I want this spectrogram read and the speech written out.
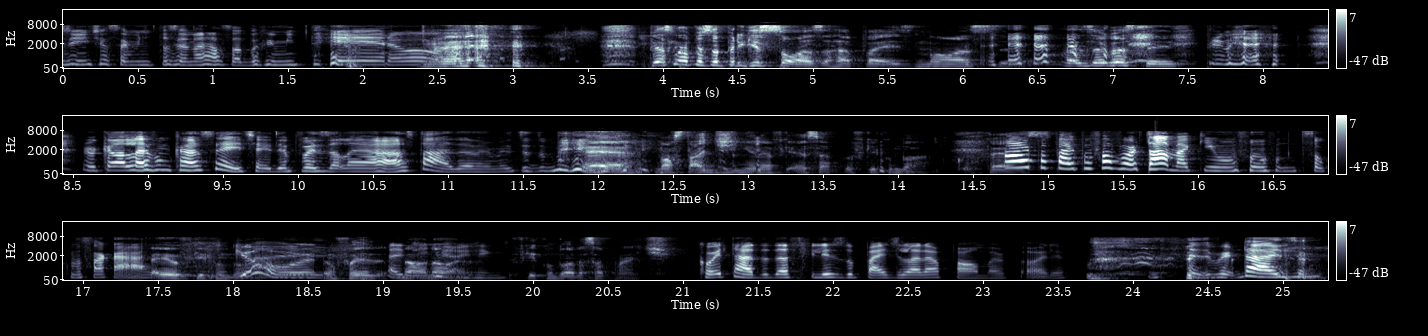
gente, essa menina tá sendo arrastada o filme inteiro. É. Pensa numa pessoa preguiçosa, rapaz. Nossa. Mas eu gostei. Primeira, Porque ela leva um cacete, aí depois ela é arrastada, né? Mas tudo bem. É, nossa, tadinha, né? Essa eu fiquei com dó. Confesso. Ai, papai, por favor, toma aqui um, um soco na sua cara. Aí eu fiquei com dó. Que horror. Então foi... Não, não, Tadinha, gente. eu fiquei com dó nessa parte. Coitada das filhas do pai de Lara Palmer, olha. É verdade.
